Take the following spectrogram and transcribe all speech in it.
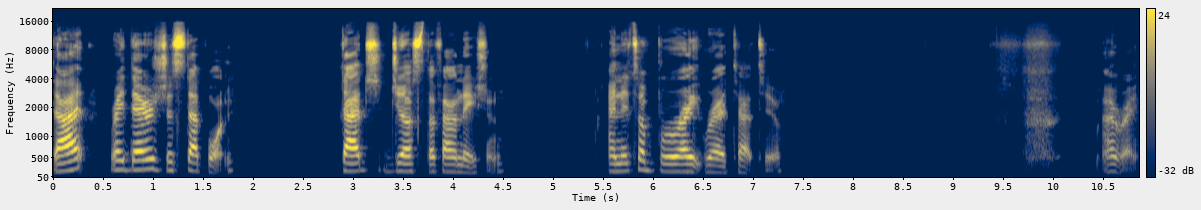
That right there is just step one. That's just the foundation. And it's a bright red tattoo. Alright.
